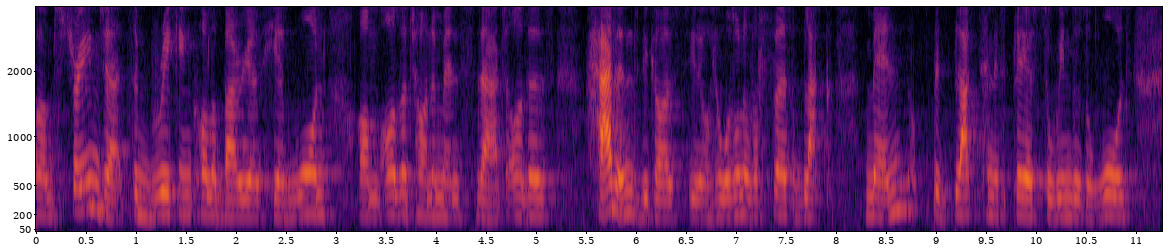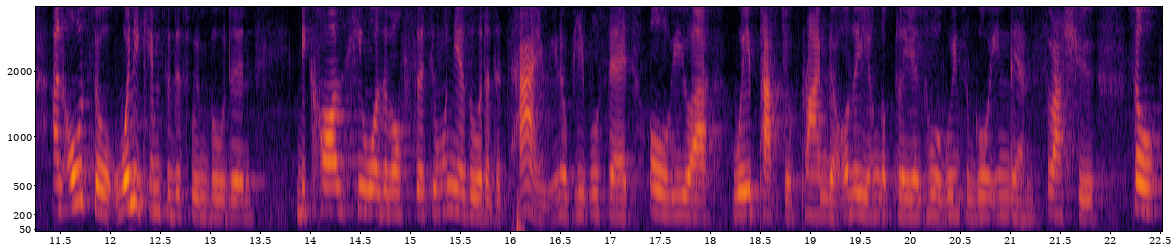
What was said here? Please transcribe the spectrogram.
um, stranger to breaking color barriers. He had won um, other tournaments that others hadn't because you know he was one of the first black men, black tennis players to win those awards. And also, when he came to this Wimbledon, because he was about 31 years old at the time. You know, people said, oh, you are way past your prime. There are other younger players who are going to go in there and thrash you. So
